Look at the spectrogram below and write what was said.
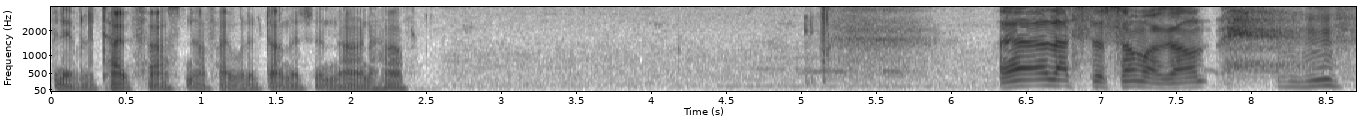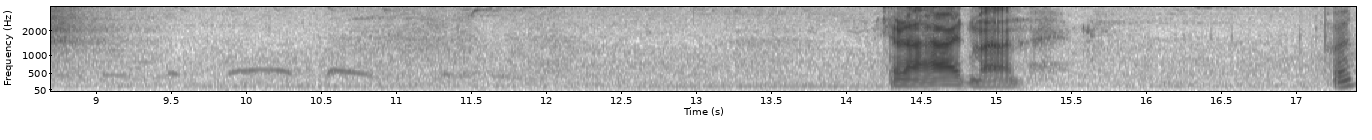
been able to type fast enough. I would have done it in an hour and a half. Well, that's the summer gone. Mm-hmm. You're a hard man. What?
